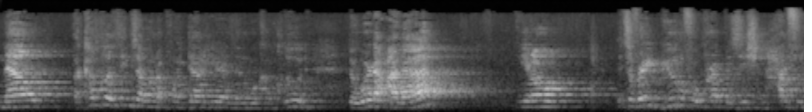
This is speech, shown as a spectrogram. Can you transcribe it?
Now, a couple of things I want to point out here and then we'll conclude. The word ala, you know, it's a very beautiful preposition, harful.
